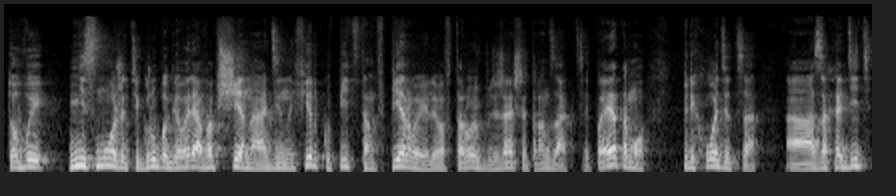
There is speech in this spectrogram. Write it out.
то вы не сможете, грубо говоря, вообще на один эфир купить там в первой или во второй в ближайшей транзакции. Поэтому приходится а, заходить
